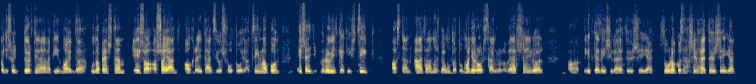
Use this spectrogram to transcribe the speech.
vagyis hogy történelmet ír majd Budapesten, és a, a saját akkreditációs fotója a címlapon, és egy rövidke kis cikk, aztán általános bemutató Magyarországról, a versenyről, a étkezési lehetőségek, szórakozási lehetőségek,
